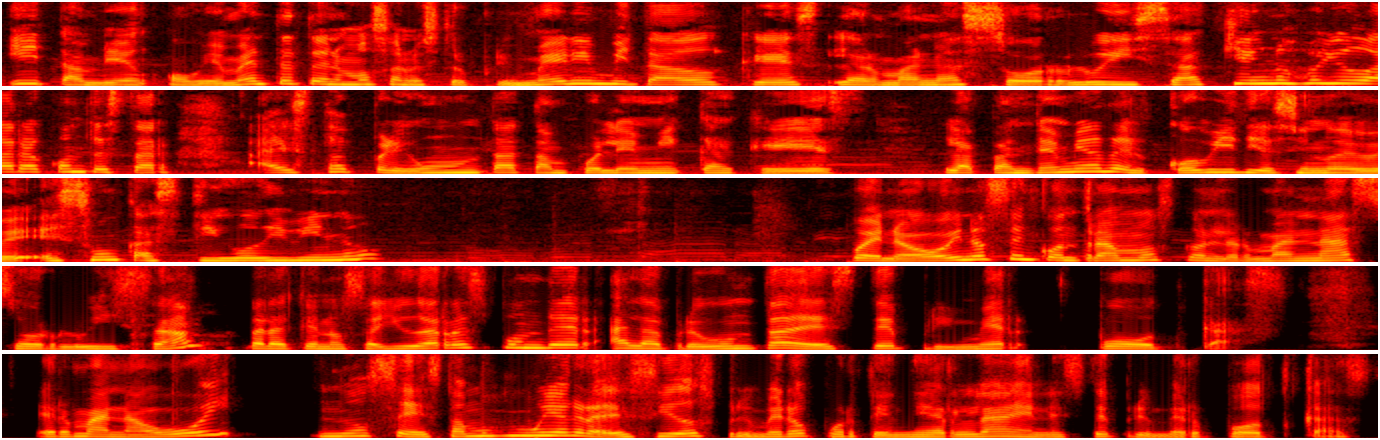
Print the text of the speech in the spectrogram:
Y también, obviamente, tenemos a nuestro primer invitado, que es la hermana Sor Luisa, quien nos va a ayudar a contestar a esta pregunta tan polémica que es, ¿la pandemia del COVID-19 es un castigo divino? Bueno, hoy nos encontramos con la hermana Sor Luisa para que nos ayude a responder a la pregunta de este primer podcast. Hermana, hoy, no sé, estamos muy agradecidos primero por tenerla en este primer podcast.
